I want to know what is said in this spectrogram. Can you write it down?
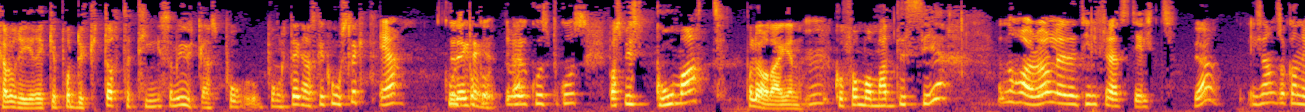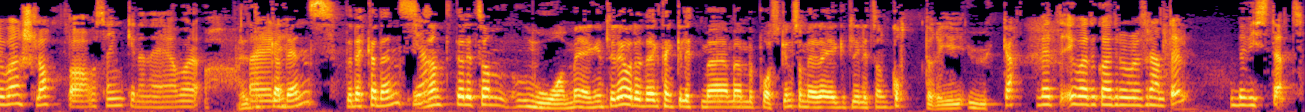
kaloririke produkter til ting som i utgangspunktet er ganske koselig? Ja. Kos på kos. blir på kos. Bare spist god mat på lørdagen. Mm. Hvorfor må vi ha dessert? Nå har du allerede tilfredsstilt. Ja? Så kan du bare slappe av og senke deg ned og bare åh, det er dekadens. Det er dekadens, Ja. sant? Det er litt sånn, må vi egentlig det? Og det er det jeg tenker litt med, med, med påsken, som er det egentlig litt sånn godteriuke. Vet, vet du hva jeg tror du vil frem til? Bevissthet.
